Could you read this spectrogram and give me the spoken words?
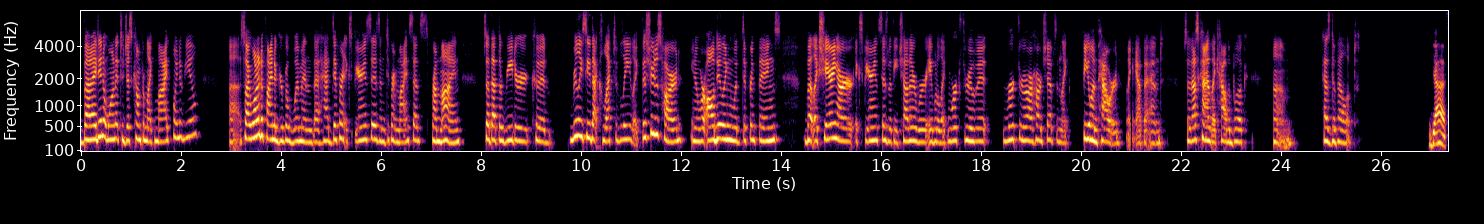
but I didn't want it to just come from like my point of view. Uh, so I wanted to find a group of women that had different experiences and different mindsets from mine so that the reader could really see that collectively like this shit is hard you know we're all dealing with different things but like sharing our experiences with each other we're able to like work through it work through our hardships and like feel empowered like at the end. So that's kind of like how the book um has developed. Yes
